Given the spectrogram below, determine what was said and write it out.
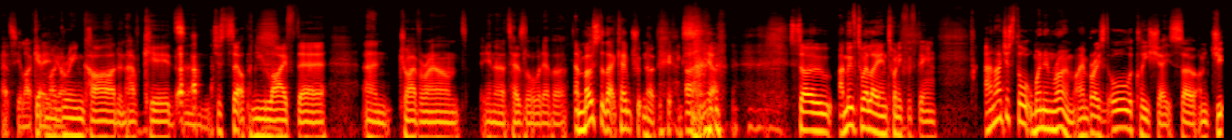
that's your life? get mate, my yeah. green card and have kids and just set up a new life there and drive around in a Tesla or whatever. And most of that came true. No. yeah. So I moved to LA in 2015. And I just thought, when in Rome, I embraced mm. all the cliches. So I'm ju-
